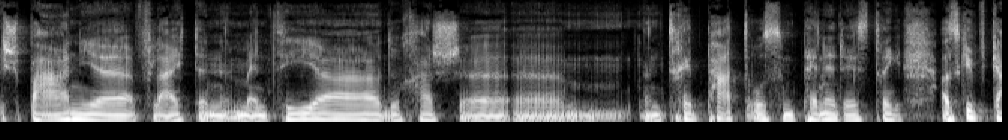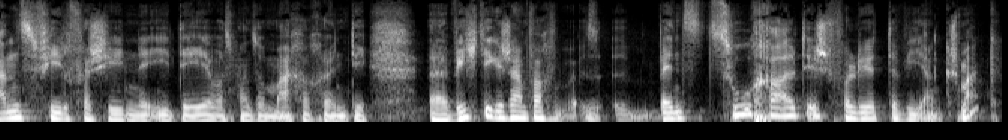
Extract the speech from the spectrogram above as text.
Spanien, vielleicht ein Menthia, du kannst äh, ähm, ein Trepat aus dem Penedès trinken. Also es gibt ganz viele verschiedene Ideen, was man so machen könnte. Äh, wichtig ist einfach, wenn es zu kalt ist, verliert er wie an Geschmack.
